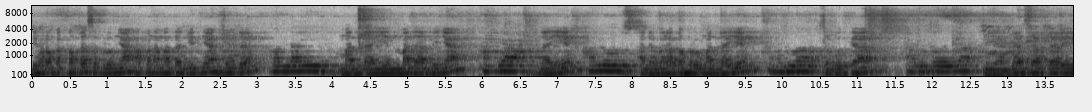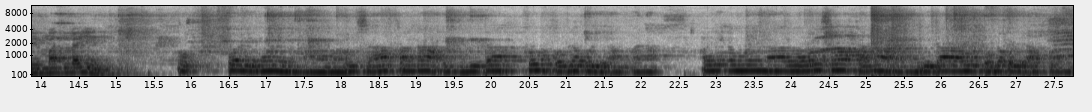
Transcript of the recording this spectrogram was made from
di harokat patah sebelumnya. Apa nama tajwidnya? Syahdan? Madlain. Mad lain Mad artinya panjang lain. Halus. Ada berapa huruf mad lain? ada dua. Sebutkan. Alif raya Iya dasar dari mad lain walinain usahakana inbita hum qabla kulli amkana qabla kulli amkana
